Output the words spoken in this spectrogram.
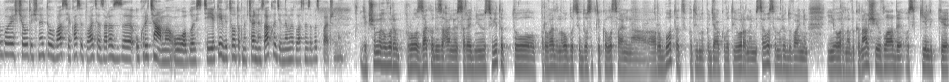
би ще уточнити у вас, яка ситуація зараз з укриттями у області? Який відсоток навчальних закладів ними власне забезпечений? Якщо ми говоримо про заклади загальної середньої освіти, то проведена в області досить колосальна робота. Це потрібно подякувати і органам місцевого самоврядування, і органам виконавчої влади, оскільки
